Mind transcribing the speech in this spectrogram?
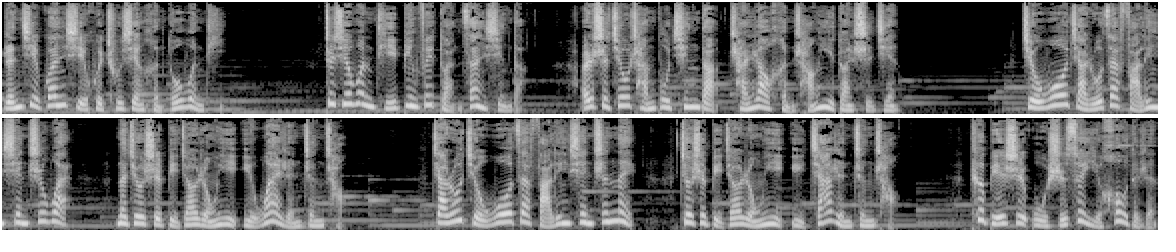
人际关系会出现很多问题。这些问题并非短暂性的，而是纠缠不清的缠绕很长一段时间。酒窝假如在法令线之外，那就是比较容易与外人争吵；假如酒窝在法令线之内，就是比较容易与家人争吵，特别是五十岁以后的人。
